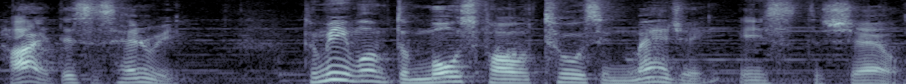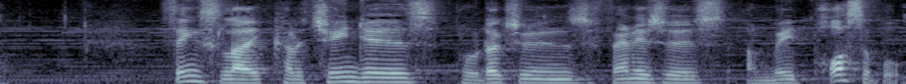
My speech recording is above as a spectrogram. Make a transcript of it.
Hi, this is Henry. To me, one of the most powerful tools in Magic is the shell. Things like color changes, productions, finishes are made possible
